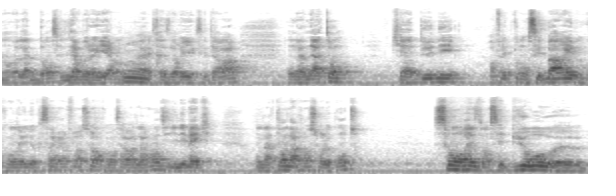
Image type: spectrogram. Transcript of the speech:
dans- là-dedans, c'est le nerf de la guerre, hein, Ouais. la trésorerie, etc. On a Nathan qui a donné, en fait, quand on s'est barré, donc on a eu nos 5 influenceurs, on commence à avoir de l'argent, s'est dit, les mecs, on a tant d'argent sur le compte, soit on reste dans ces bureaux euh,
